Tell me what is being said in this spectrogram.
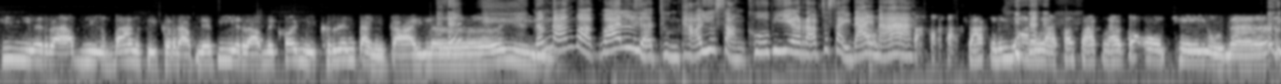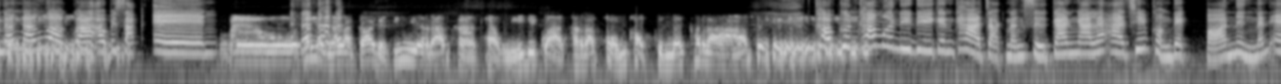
พี่ยีรับยืมบ้างสิครับเนี่ยพี่ยีรับไม่ค่อยมีเครื่องแต่งกายเลย น้องๆบอกว่าเหลือถุงเท้าอยู่สองคู่พี่รับจะใส่ได้มาซักหรือยังล่ะถ้าซักแล้วก็โอเคอยู่นะน้องๆบอกว่าเอาไปซักเองแมวถ้าอย่างนั้นแล้วก็เดี๋ยวพี่ยีรับหาแถวนี้ดีกว่าครับผมขอบคุณนะครับขอบคุณข้อมูลดีๆกันค่ะจากหนังสือการงานและอาชีพของเด็กป .1 นั่นเอ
